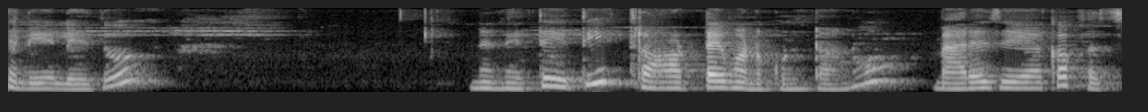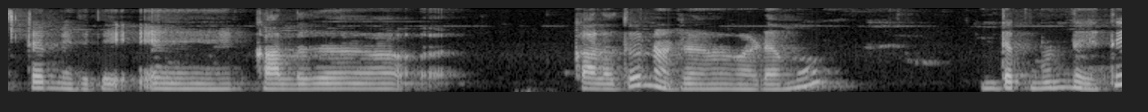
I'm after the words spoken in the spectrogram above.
తెలియలేదు. నేనైతే ఇది థర్డ్ టైం అనుకుంటాను. మ్యారేజ్ అయ్యాక ఫస్ట్ టైం ఇది కాళ్ళ కాళ్ళతో నడవడము. ఇంతకుముందు అయితే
